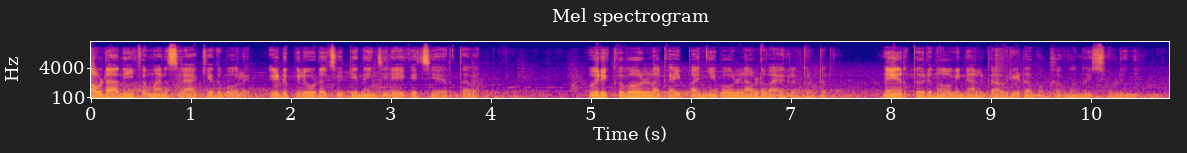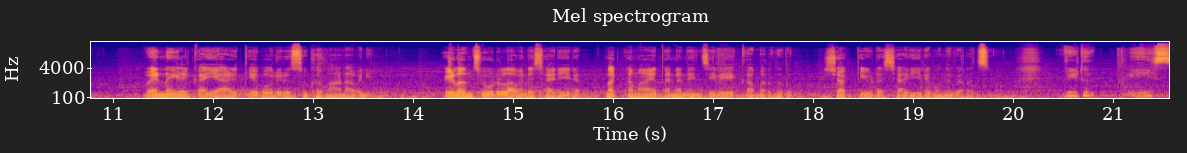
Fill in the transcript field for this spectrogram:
അവിടെ ആ നീക്കം മനസ്സിലാക്കിയതുപോലെ ഇടുപ്പിലൂടെ ചുറ്റി നെഞ്ചിലേക്ക് ചേർത്തവൻ. ഉരുക്കുപോലുള്ള കൈ പഞ്ഞി പോലുള്ള അവിടെ വയറിൽ തൊട്ടത് നേർത്തൊരു നോവിനാൽ ഗൗരിയുടെ മുഖമൊന്ന് ചുളിഞ്ഞു. വെണ്ണയിൽ കൈ ആഴ്ത്തിയ പോലൊരു സുഖമാണ് അവന് ഇളം ചൂടുള്ള അവന്റെ ശരീരം നഗ്നമായ തന്നെ നെഞ്ചിലേക്ക് അമർന്നതും ശക്തിയുടെ ശരീരമൊന്ന് വിറച്ചു. വിട് പ്ലീസ്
